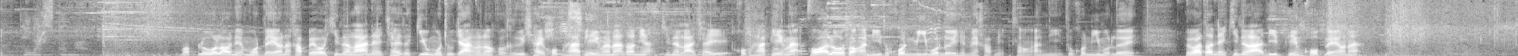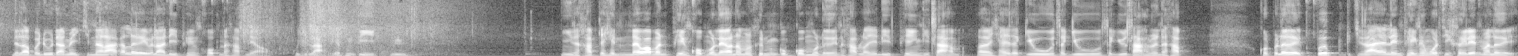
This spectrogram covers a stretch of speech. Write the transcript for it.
บับโลเราเนี่ยหมดแล้วนะครับแปลว่าคินาระเนี่ยใช้สกิลหมดทุกอย่างแล้วเนาะก็คือใช้ครบ 5 เพลงแล้วนะตอนนี้คินาระใช้ครบ 5 เพลงแล้วเพราะว่าโล่2อันนี้ทุกคนมีหมดเลยเห็นไหมครับเนี่ยสอันนี้ทุกคนมีหมดเลยแปลว่าตอนนี้คินาระดีดเพลงครบแล้วนะ เดี๋ยวเราไปดูดาเมจคินาระกันเลยเวลาดีดเพลงครบนะครับเดี๋ยวกุจิระอย่าเพิ่งตีนี่นะครับจะเห็นได้ว่ามันเพลงครบหมดแล้วนะมันขึ้นเป็นกลมๆหมดเลยนะครับเราจะดีดเพลงที่ 3 เราจะใช้สกิลสกิลสกิลสามเลยนะครับกดไปเลยปุ๊บกินาระจะเล่นเพลงทั้งหมดที่เคยเล่นมาเลย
